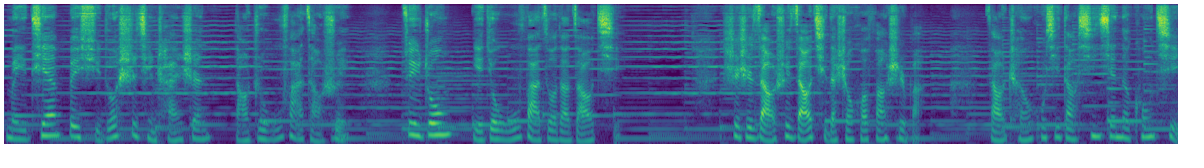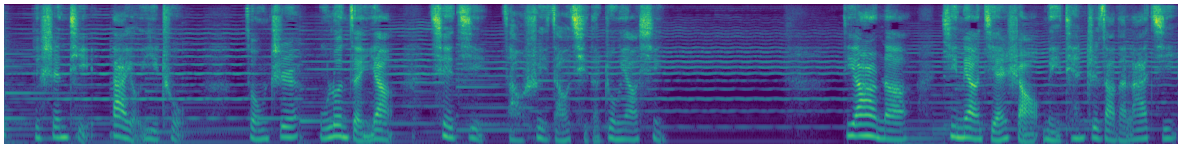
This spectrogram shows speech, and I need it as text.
每天被许多事情缠身，导致无法早睡，最终也就无法做到早起。试试早睡早起的生活方式吧。早晨呼吸到新鲜的空气，对身体大有益处。总之，无论怎样，切记早睡早起的重要性。第二呢？尽量减少每天制造的垃圾，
